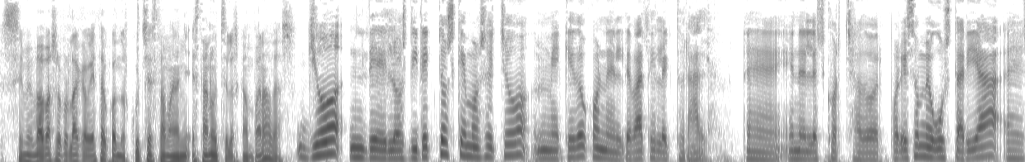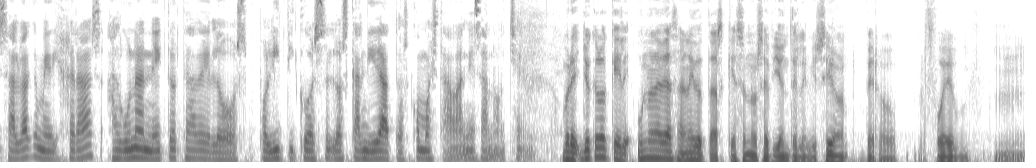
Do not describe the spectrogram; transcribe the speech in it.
se me va a pasar por la cabeza cuando escuche esta, esta noche las campanadas. Yo, de los directos que hemos hecho, me quedo con el debate electoral. Eh, en el escorchador. Por eso me gustaría, eh, Salva, que me dijeras alguna anécdota de los políticos, los candidatos, cómo estaban esa noche. Hombre, yo creo que una de las anécdotas, que eso no se vio en televisión, pero fue, mmm,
